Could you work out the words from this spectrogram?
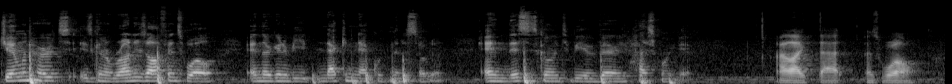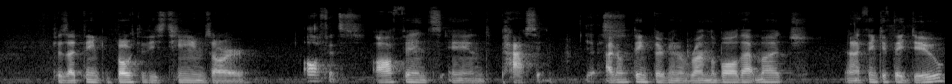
Jalen Hurts is going to run his offense well, and they're going to be neck and neck with Minnesota. And this is going to be a very high scoring game. I like that as well. Because I think both of these teams are Offense, offense and passing. yes. I don't think they're going to run the ball that much. And I think if they do,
